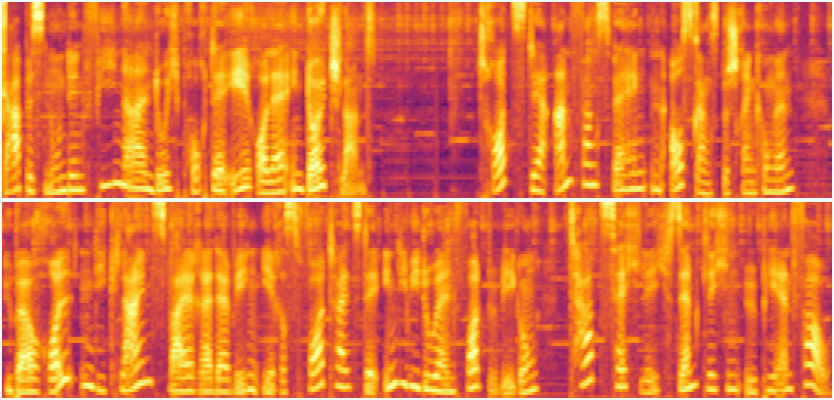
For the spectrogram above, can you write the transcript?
gab es nun den finalen Durchbruch der E-Roller in Deutschland. Trotz der anfangs verhängten Ausgangsbeschränkungen überrollten die kleinen Zweiräder wegen ihres Vorteils der individuellen Fortbewegung tatsächlich sämtlichen ÖPNV.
